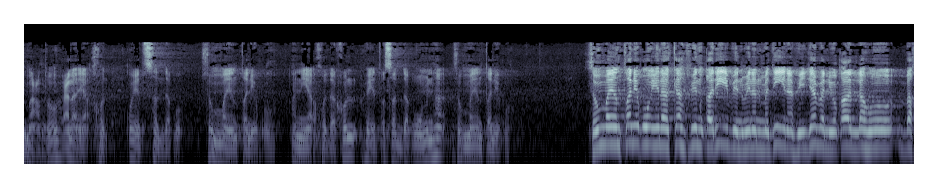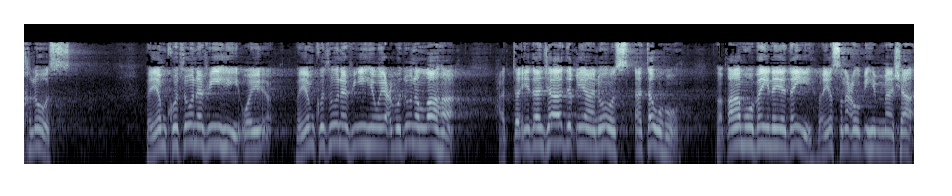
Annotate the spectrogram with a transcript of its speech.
معطوف على يأخذ ويتصدقوا ثم ينطلقوا. أن يأخذ كل فيتصدقوا منها ثم ينطلقوا. ثم ينطلقوا إلى كهف قريب من المدينة في جبل يقال له بخلوس فيمكثون فيه وي فيمكثون فيه ويعبدون الله. حتى إذا جاء دقيانوس أتوه فقاموا بين يديه فيصنع بهم ما شاء.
